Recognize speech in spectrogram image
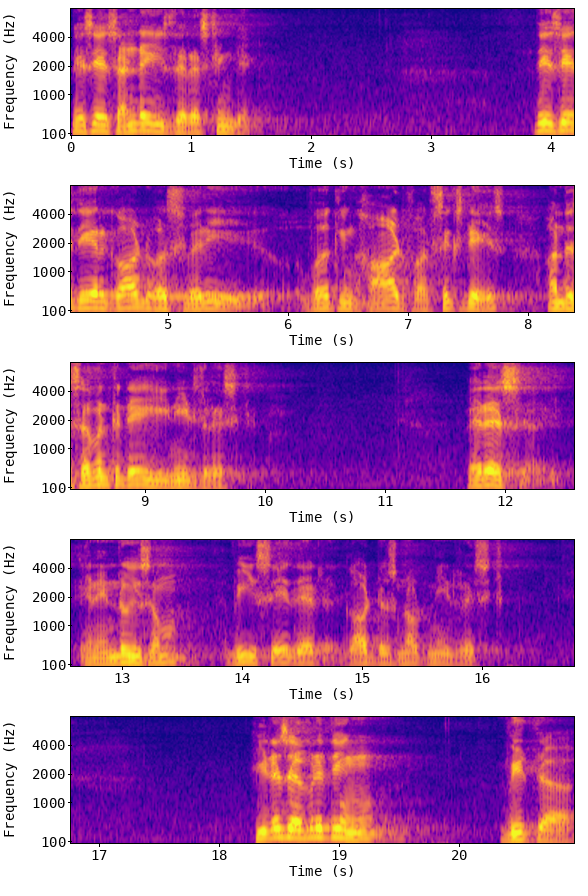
They say Sunday is the resting day. They say their God was very uh, working hard for six days. On the seventh day, he needs rest. Whereas uh, in Hinduism, we say that God does not need rest. He does everything with uh,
